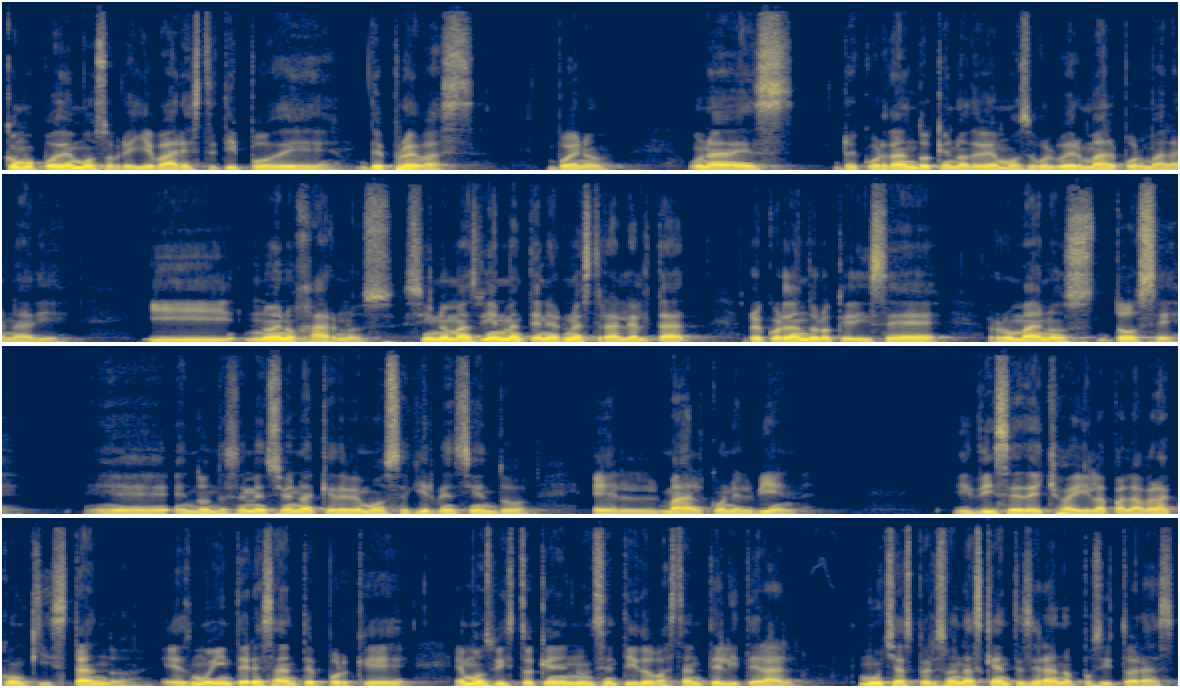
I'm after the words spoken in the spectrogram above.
¿Cómo podemos sobrellevar este tipo de, pruebas? Bueno, una es recordando que no debemos devolver mal por mal a nadie y no enojarnos, sino más bien mantener nuestra lealtad, recordando lo que dice Romanos 12, eh, en donde se menciona que debemos seguir venciendo el mal con el bien. Y dice, de hecho, ahí la palabra conquistando. Es muy interesante porque hemos visto que en un sentido bastante literal, muchas personas que antes eran opositoras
